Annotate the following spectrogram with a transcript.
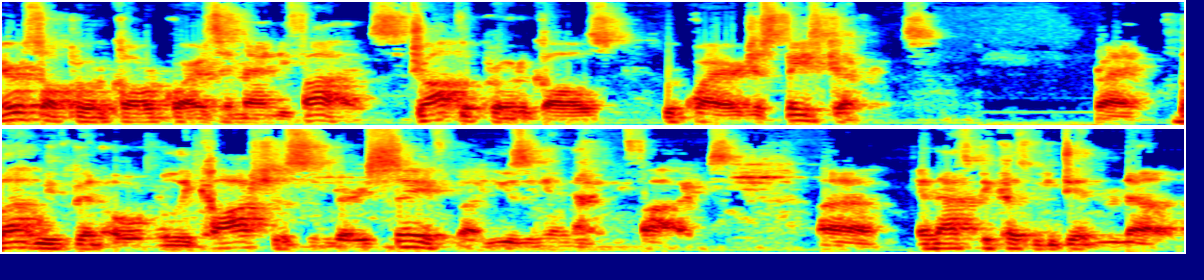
Aerosol protocol requires N95s. Droplet protocols require just face coverings, right? But we've been overly cautious and very safe about using N95s, uh, and that's because we didn't know,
